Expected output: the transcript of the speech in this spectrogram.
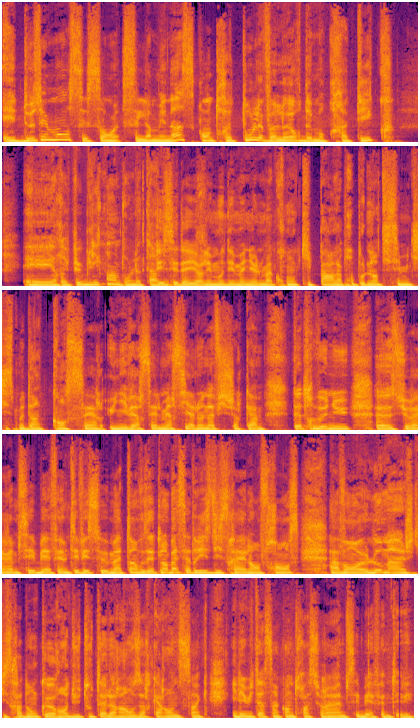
Et deuxièmement, c'est la menace contre toutes les valeurs démocratiques et républicain dans le cas. Et c'est d'ailleurs les mots d'Emmanuel Macron qui parle à propos de l'antisémitisme d'un cancer universel. Merci Alona Fischerkam d'être venue euh, sur RMC BFM TV ce matin. Vous êtes l'ambassadrice d'Israël en France avant euh, l'hommage qui sera donc rendu tout à l'heure à 11h45. Il est 8h53 sur RMC BFM TV.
